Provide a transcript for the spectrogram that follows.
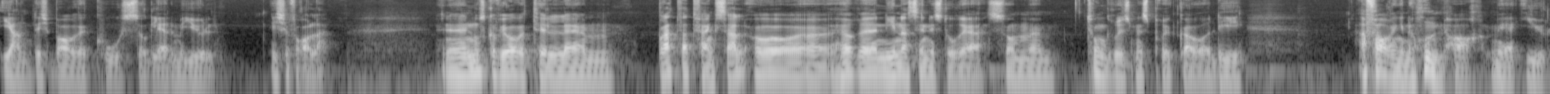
igjen, det er ikke bare kos og glede med jul. Ikke for alle. Eh, nå skal vi over til um, Bredtvet fengsel og uh, høre Nina sin historie som tung rusmisbruker og de erfaringene hun har med jul.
